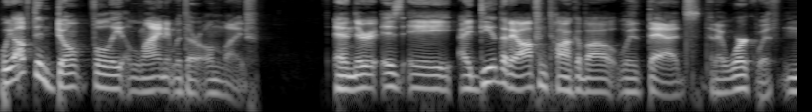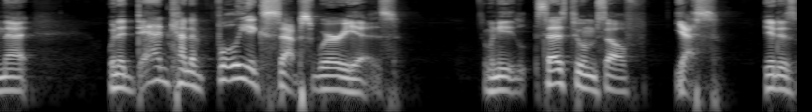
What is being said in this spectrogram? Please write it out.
We often don't fully align it with our own life. And there is a idea that I often talk about with dads that I work with, and that when a dad kind of fully accepts where he is, when he says to himself, Yes, it is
